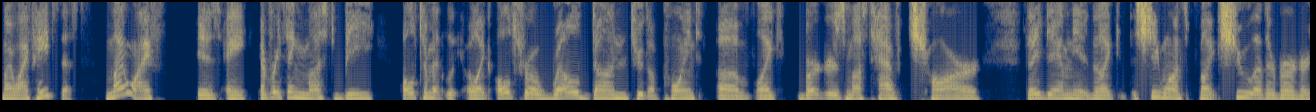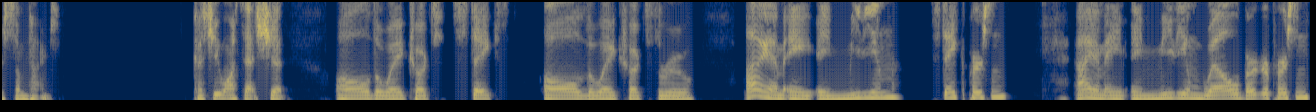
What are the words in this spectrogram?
my wife hates this. My wife is a everything must be ultimately like ultra well done to the point of like burgers must have char. They damn near like she wants like shoe leather burgers sometimes because she wants that shit all the way cooked, steaks all the way cooked through. I am a, a medium steak person. I am a, a medium well burger person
